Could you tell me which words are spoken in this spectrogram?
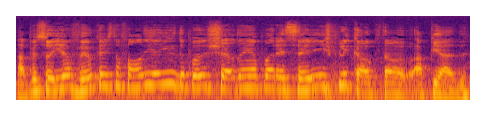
a pessoa ia ver o que eles estão falando e aí depois o Sheldon ia aparecer e explicar o que tava a piada.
